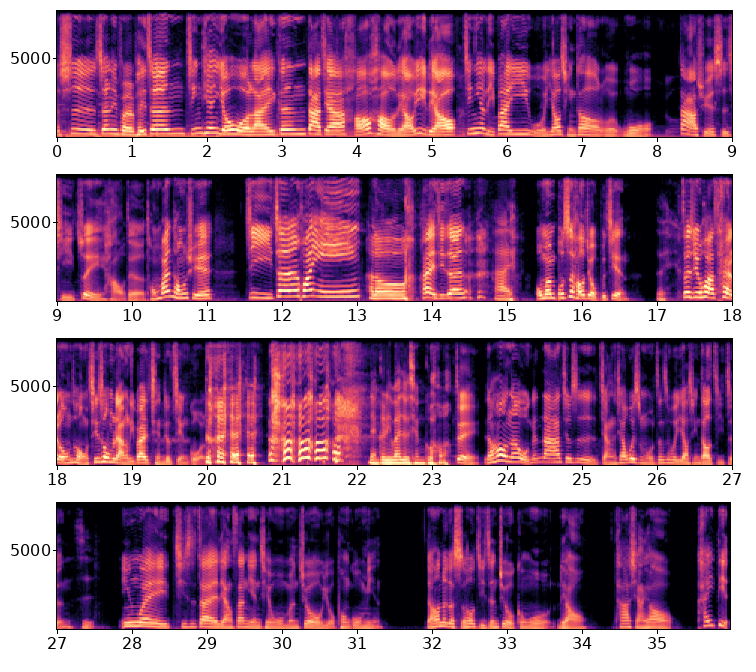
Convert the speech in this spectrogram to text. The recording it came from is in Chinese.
学，我是 Jennifer 裴珍，今天由我来跟大家好好聊一聊。今天礼拜一，我邀请到了我大学时期最好的同班同学纪珍，欢迎。Hello，嗨，纪珍，嗨，我们不是好久不见。对，这句话太笼统，其实我们两个礼拜前就见过了。对 两个礼拜就见过，对，然后呢，我跟大家就是讲一下为什么我这次会邀请到纪珍。是因为其实，在两三年前我们就有碰过面，然后那个时候吉珍就有跟我聊，他想要开店，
